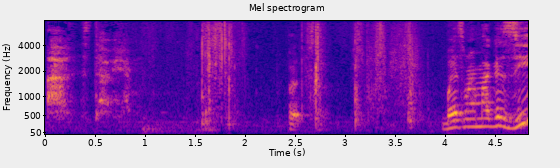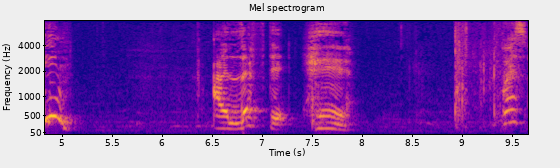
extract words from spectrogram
Ah, está bien. But where's my magazine? I left it here. Where's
